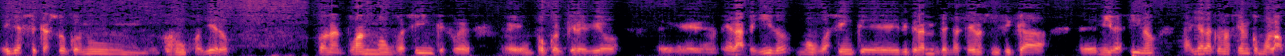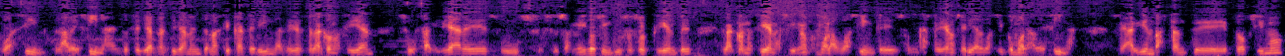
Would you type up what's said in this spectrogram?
Ella se casó con un, con un joyero, con Antoine Monvoisin, que fue eh, un poco el que le dio eh, el apellido, Monvoisin, que literalmente en castellano significa eh, mi vecino, allá la conocían como la Guasín, la vecina. Entonces ya prácticamente más que Caterine, aquellos que la conocían, sus familiares, sus, sus, amigos, incluso sus clientes, la conocían así, ¿no? Como la Guasín, que en castellano sería algo así como la vecina. Sea, alguien bastante próximo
